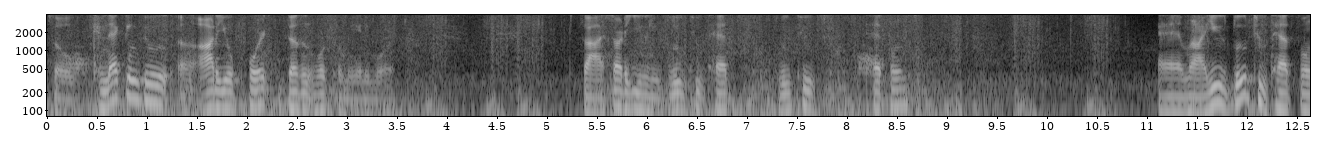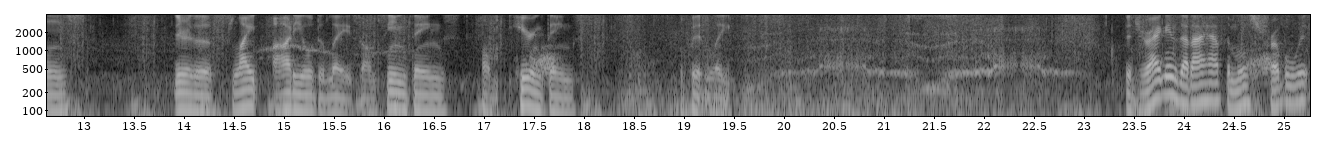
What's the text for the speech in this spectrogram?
so connecting through uh, audio port doesn't work for me anymore. So I started using Bluetooth head Bluetooth headphones. And when I use Bluetooth headphones, there's a slight audio delay. So I'm seeing things, I'm hearing things a bit late. The dragons that I have the most trouble with,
